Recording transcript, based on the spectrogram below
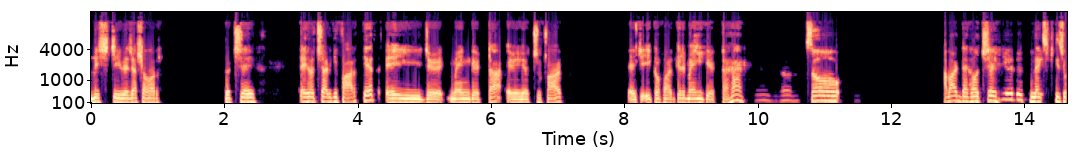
বৃষ্টি ভেজা শহর। হচ্ছে এই হচ্ছে আর কি পার্কের এই যে মেইন গেটটা এই হচ্ছে পার্ক এই যে ইকো পার্কের মেইন গেটটা হ্যাঁ? সো আবার দেখা হচ্ছে নেক্সট কিছু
